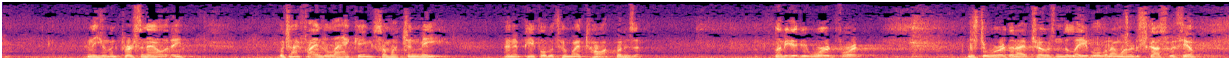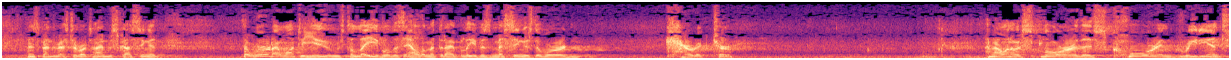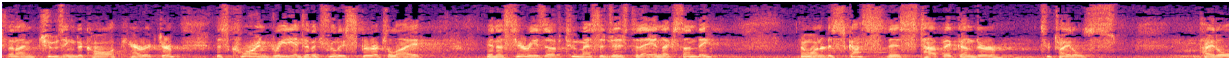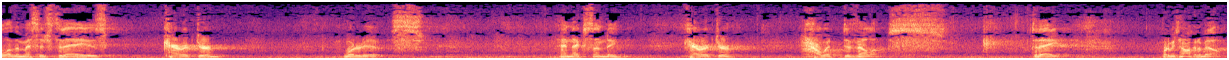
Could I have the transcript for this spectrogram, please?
in the human personality, which I find lacking so much in me and in people with whom I talk. What is it? Let me give you a word for it. Just a word that I've chosen to label what I want to discuss with you and spend the rest of our time discussing it. The word I want to use to label this element that I believe is missing is the word character. And I want to explore this core ingredient that I'm choosing to call character, this core ingredient of a truly spiritual life, in a series of two messages today and next Sunday. I want to discuss this topic under two titles. The title of the message today is Character, What It Is. And next Sunday, Character, How It Develops. Today, what are we talking about?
